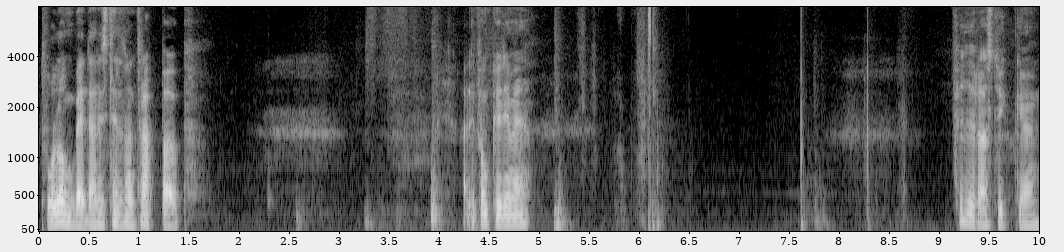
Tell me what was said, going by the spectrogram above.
två långbäddar istället för en trappa upp. Ja, det funkar det med. Fyra stycken,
